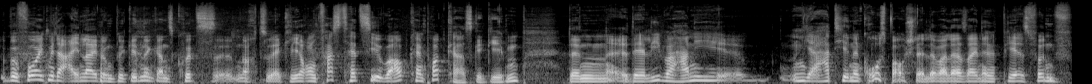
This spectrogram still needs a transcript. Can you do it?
Bevor ich mit der Einleitung beginne, ganz kurz äh, noch zur Erklärung. Fast hätte es hier überhaupt keinen Podcast gegeben, denn äh, der liebe Hanni äh, ja, hat hier eine Großbaustelle, weil er seine PS5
